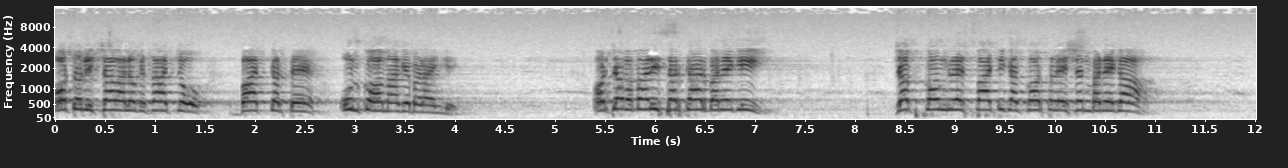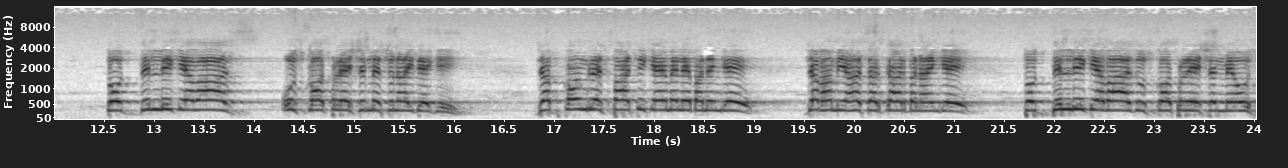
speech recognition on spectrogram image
ऑटो रिक्शा वालों के साथ जो बात करते हैं उनको हम आगे बढ़ाएँगे। और जब हमारी सरकार बनेगी जब कांग्रेस पार्टी का कॉरपोरेशन बनेगा तो दिल्ली की आवाज़ उस कॉरपोरेशन में सुनाई देगी। जब कांग्रेस पार्टी के एमएलए बनेंगे, जब हम यहाँ सरकार बनाएँगे तो दिल्ली की आवाज़ उस कॉरपोरेशन में उस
